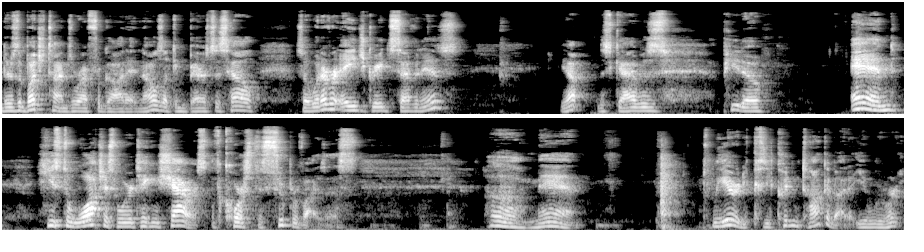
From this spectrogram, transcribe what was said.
there's a bunch of times where I forgot it, and I was like embarrassed as hell. So whatever age grade seven is, yep, this guy was a pedo, and he used to watch us when we were taking showers, of course, to supervise us. Oh man, it's weird because he couldn't talk about it. You weren't,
